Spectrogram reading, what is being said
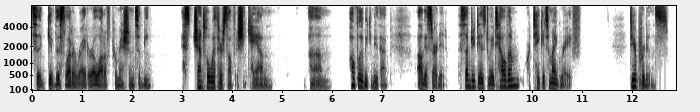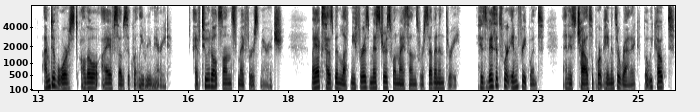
to give this letter writer a lot of permission to be as gentle with herself as she can. Um, hopefully, we can do that. I'll get started. The subject is Do I tell them or take it to my grave? Dear Prudence, I'm divorced, although I have subsequently remarried. I have two adult sons from my first marriage. My ex husband left me for his mistress when my sons were seven and three. His visits were infrequent and his child support payments erratic, but we coped,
